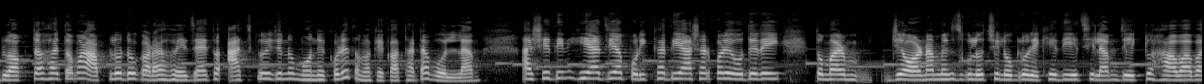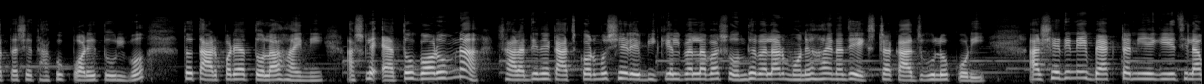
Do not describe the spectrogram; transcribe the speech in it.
ব্লগটা হয়তো আমার আপলোডও করা হয়ে যায়। তো আজকে ওই জন্য মনে করে তোমাকে কথাটা বললাম। আর সেদিন হিয়াজিয়া পরীক্ষা দিয়ে আসার পরে ওদের এই তোমার যে অর্নামেন্টসগুলো ছিল ওগুলো রেখে দিয়েছিলাম যে একটু হাওয়া বাতাসে থাকুক, পরে তুলবো। তো তারপরে আর তোলা হয়নি। আসলে এত গরম না সারাদিনে কাজকর্ম সেরে বিকেলবেলা বা সন্ধেবেলার মনে হয় না যে এক্সট্রা কাজগুলো করি। আর সেদিন এই ব্যাগটা নিয়ে গিয়েছিলাম,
